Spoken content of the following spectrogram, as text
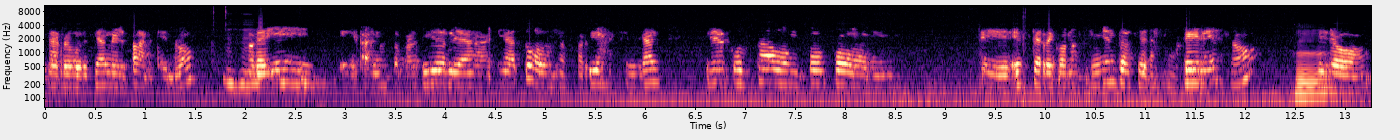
la revolución del parque, ¿no? Por ahí a nuestro partido y a todos los partidos en general le ha costado un poco eh, este reconocimiento hacia las mujeres, ¿no? Mm. Pero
